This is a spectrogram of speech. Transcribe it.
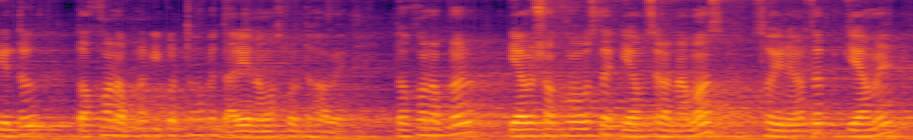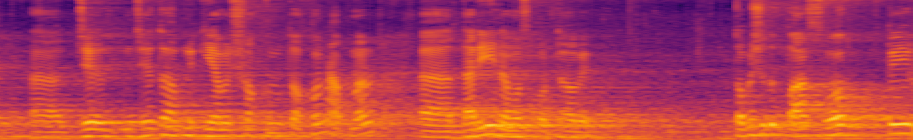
কিন্তু তখন আপনার কী করতে হবে? দাঁড়িয়ে নামাজ পড়তে হবে। তখন আপনার কিয়ামে সক্ষম অবস্থায় কিয়াম ছাড়া নামাজ সহি নয়। অর্থাৎ কিয়ামে যেহেতু আপনি কিয়ামে সক্ষম, তখন আপনার দাঁড়িয়ে নামাজ পড়তে হবে। তবে শুধু পাঁচ ওয়াক্তের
